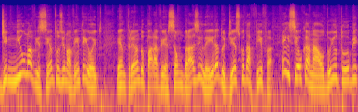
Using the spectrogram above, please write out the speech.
de 1998, entrando para a versão brasileira do disco da FIFA. Em seu canal do YouTube,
